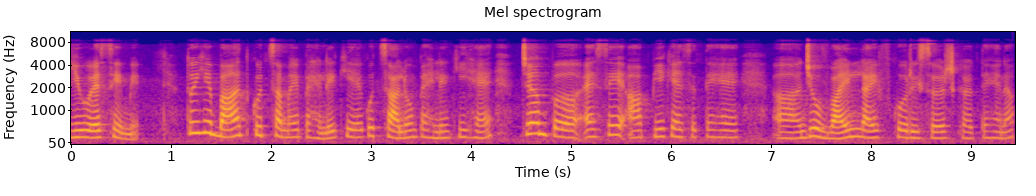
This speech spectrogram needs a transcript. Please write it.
यूएसए में। तो ये बात कुछ समय पहले की है, कुछ सालों पहले की है, जब ऐसे आप ये कह सकते हैं जो वाइल्ड लाइफ को रिसर्च करते हैं ना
